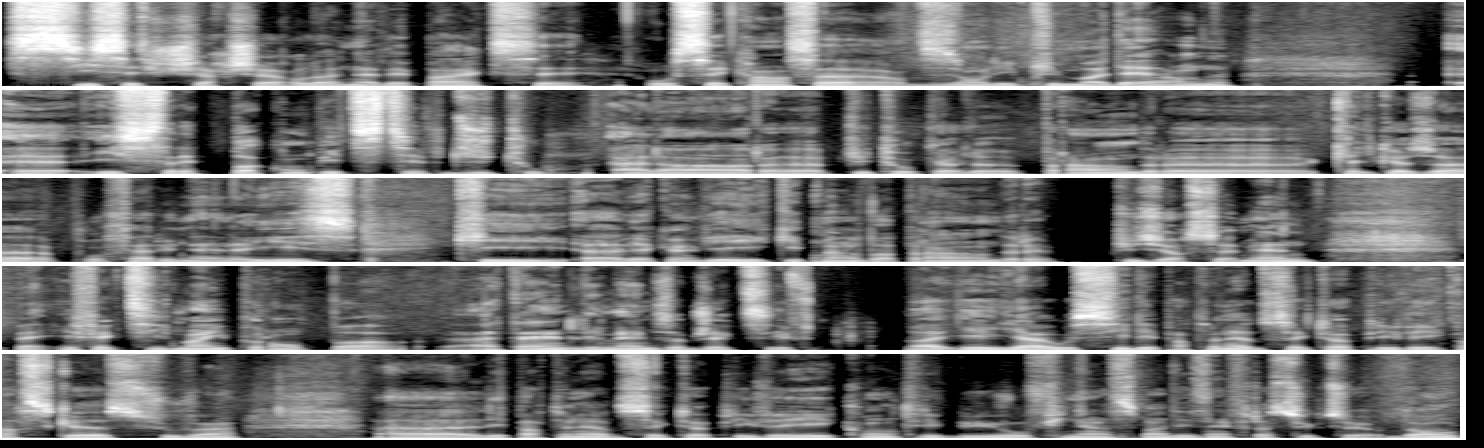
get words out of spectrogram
Si ces chercheurs-là n'avaient pas accès aux séquenceurs, disons, les plus modernes, euh, ils ne seraient pas compétitifs du tout. Alors, euh, plutôt que de prendre euh, quelques heures pour faire une analyse qui, avec un vieil équipement, va prendre plusieurs semaines, ben, effectivement, ils ne pourront pas atteindre les mêmes objectifs. Ah, et il y a aussi les partenaires du secteur privé, parce que souvent, les partenaires du secteur privé contribuent au financement des infrastructures. Donc,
